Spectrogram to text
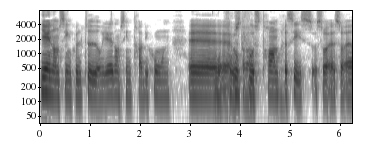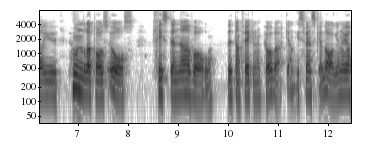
Genom sin kultur, genom sin tradition, eh, uppfostran, uppfostran precis, så, så är ju hundratals års kristen närvaro utan tvekan en påverkan i svenska lagen. Och jag,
